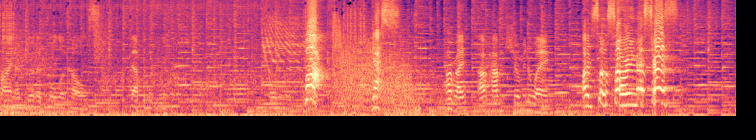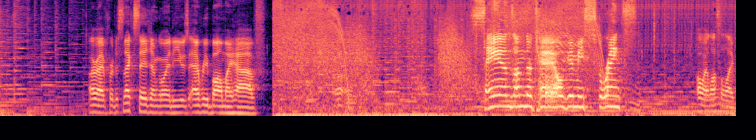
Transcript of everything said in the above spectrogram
Fine, I'm good at bullet hells. Definitely. Fuck! Yes! Alright, I'll have it show me the way. I'm so sorry, mistress! Alright, for this next stage, I'm going to use every bomb I have. Uh-oh. Sans Undertale, give me strength! Oh, I lost a life.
